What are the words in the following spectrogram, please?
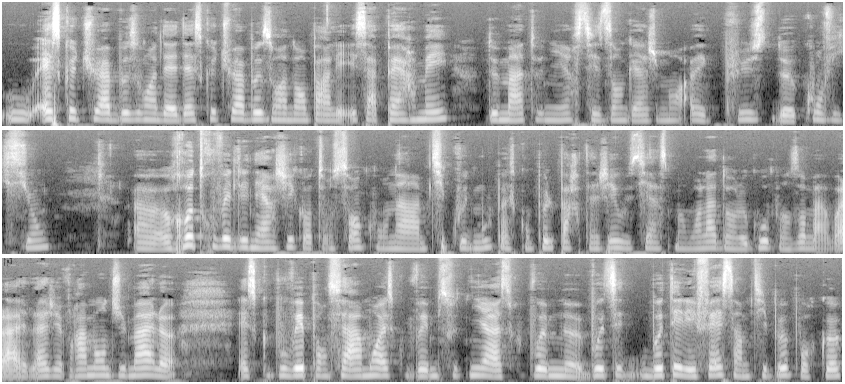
Ou est-ce que tu as besoin d'aide? Est-ce que tu as besoin d'en parler? Et ça permet de maintenir ces engagements avec plus de conviction euh, retrouver de l'énergie quand on sent qu'on a un petit coup de mou parce qu'on peut le partager aussi à ce moment-là dans le groupe en disant bah voilà là j'ai vraiment du mal. Est-ce que vous pouvez penser à moi? Est-ce que vous pouvez me soutenir? Est-ce que vous pouvez me botter, les fesses un petit peu pour que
